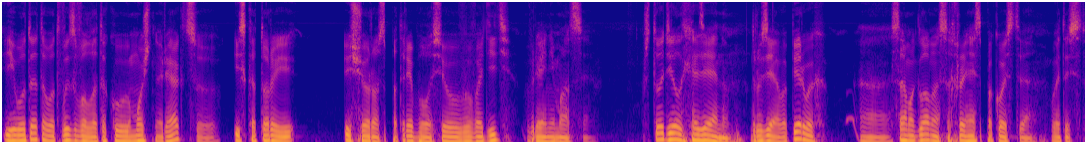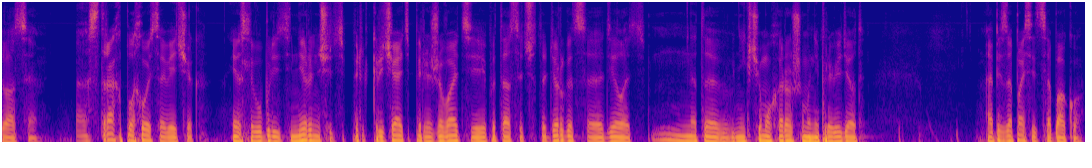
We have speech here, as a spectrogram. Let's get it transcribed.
И вот это вот вызвало такую мощную реакцию, из которой еще раз потребовалось его выводить в реанимации. Что делать хозяину? Друзья, во-первых, э, самое главное — сохранять спокойствие в этой ситуации. Страх — плохой советчик. Если вы будете нервничать, кричать, переживать и пытаться что-то дергаться, делать, это ни к чему хорошему не приведет обезопасить собаку.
